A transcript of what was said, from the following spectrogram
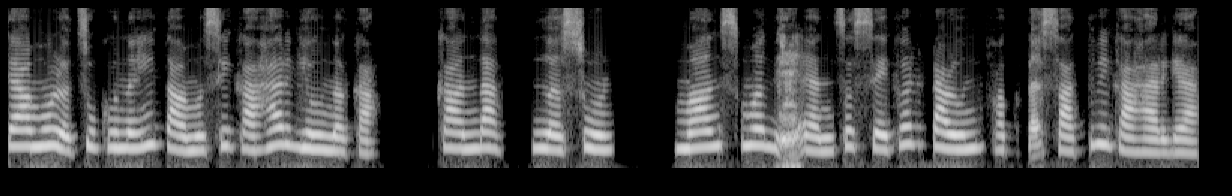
त्यामुळं चुकूनही तामसिक आहार घेऊ नका. कांदा लसूण मांसमध्ये यांचं सेकर टाळून फक्त सात्विक आहार घ्या.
